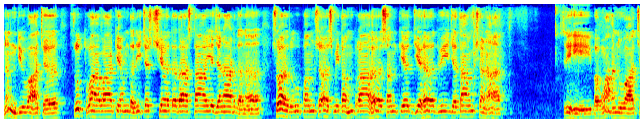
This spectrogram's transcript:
नन्द्युवाच श्रुत्वा वाक्यं दधिचस्य तदास्ताय जनार्दन। स्वरूपं सस्मितं प्राह सन्त्यज्य द्विजतां क्षणात्। श्रीभगवानुवाच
